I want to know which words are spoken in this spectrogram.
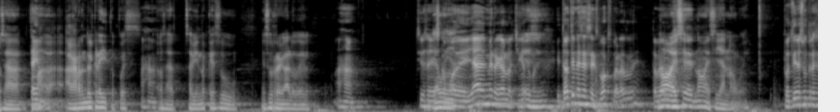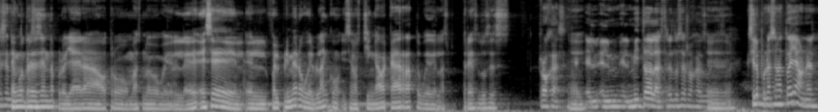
O sea, toma- agarrando el crédito, pues. Ajá. O sea, sabiendo que es su, es su regalo de él. Ajá. Sí, o sea, Ya, es güey, como ya. de. Ya es mi regalo, chingada. Sí, sí. Y tú tienes ese Xbox, ¿verdad, güey? ¿Todavía No, ese, no, ese ya no, güey. Pero tienes un 360. Tengo un en tu casa. 360, pero ya era otro más nuevo, güey. El- e- ese el- el- fue el primero, güey, el blanco. Y se nos chingaba cada rato, güey, de las tres luces. Rojas. Ey. El, el- el mito de las tres luces rojas, Sí, güey. sí. ¿Sí le ponías una toalla o en él?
